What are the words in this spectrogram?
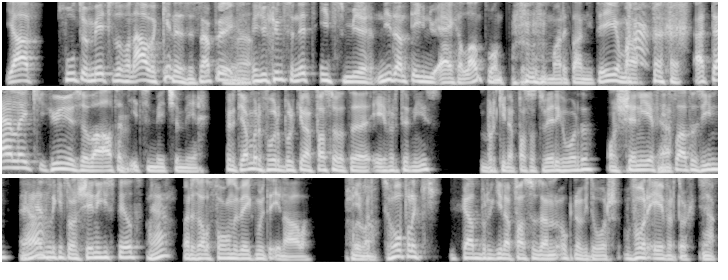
ja, het voelt een beetje zo van, ah, we kennen ze, snap je? Ja. En je gunt ze net iets meer, niet dan tegen je eigen land, want daar komt Mauritanië tegen, maar uiteindelijk gun je ze wel altijd iets een beetje meer. Vind het jammer voor Burkina Faso dat eh Evert er niet is. Burkina Faso tweede geworden. Onsheni heeft Ja. iets laten zien. Ja. Eindelijk heeft Onsheni gespeeld. Ja. Maar hij zal het volgende week moeten inhalen. Evert. Hopelijk gaat Burkina Faso dan ook nog door. Voor Evert toch. Ja.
